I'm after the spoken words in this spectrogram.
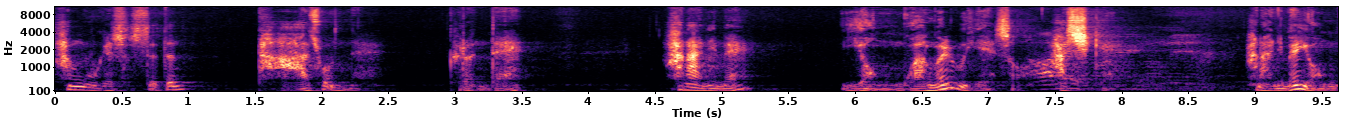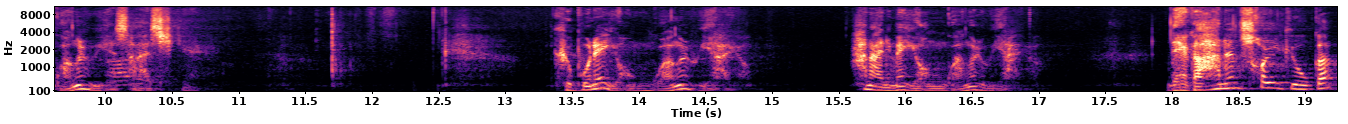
한국에서 쓰든 다 좋네. 그런데 하나님의 영광을 위해서 하시게. 하나님의 영광을 위해서 하시게. 그분의 영광을 위하여. 하나님의 영광을 위하여. 내가 하는 설교가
